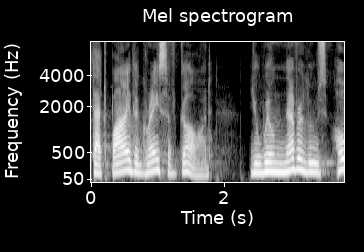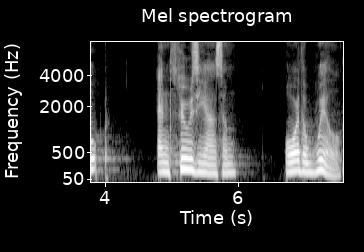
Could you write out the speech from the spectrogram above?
that by the grace of God you will never lose hope, enthusiasm, or the will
